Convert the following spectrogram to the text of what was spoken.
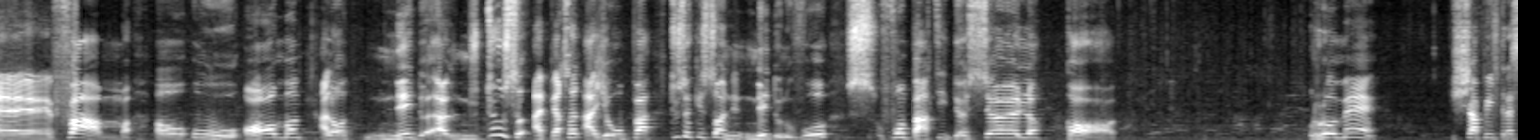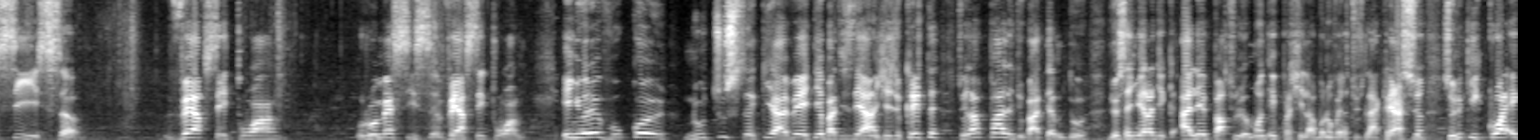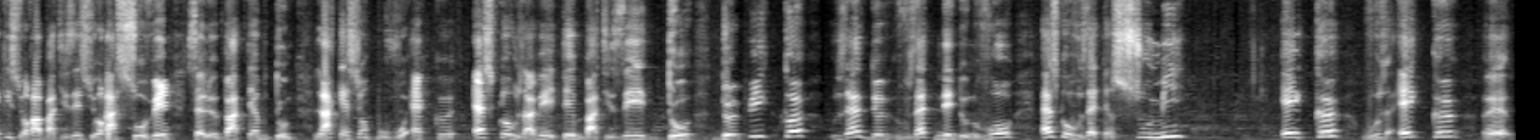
euh, femme euh, ou homme, alors nés de, euh, tous, personnes âgées ou pas, tous ceux qui sont nés de nouveau font partie d'un seul corps. Romains chapitre 6 verset 3. Romains 6, verset 3. Ignorez-vous que nous tous qui avons été baptisés en Jésus-Christ, cela parle du baptême d'eau. Le Seigneur a dit allez partout le monde et prêchez la bonne nouvelle à toute la création. Celui qui croit et qui sera baptisé sera sauvé. C'est le baptême d'eau. La question pour vous est que est-ce que vous avez été baptisé d'eau depuis que vous êtes, né de nouveau? Est-ce que vous êtes soumis et que vous et que euh,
